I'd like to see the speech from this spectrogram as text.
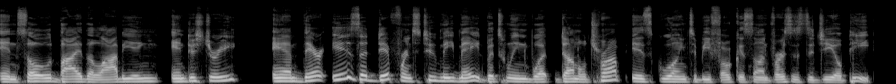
and sold by the lobbying industry. And there is a difference to be made between what Donald Trump is going to be focused on versus the GOP.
